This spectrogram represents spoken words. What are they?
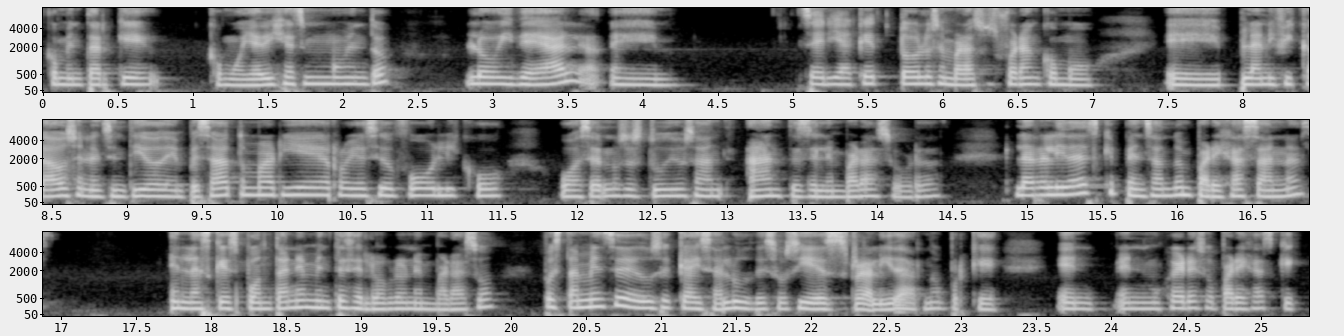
comentar que, como ya dije hace un momento, lo ideal eh, sería que todos los embarazos fueran como eh, planificados en el sentido de empezar a tomar hierro y ácido fólico o hacernos estudios antes del embarazo, ¿verdad? La realidad es que pensando en parejas sanas, en las que espontáneamente se logra un embarazo, pues también se deduce que hay salud, eso sí es realidad, ¿no? Porque en, mujeres o parejas que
